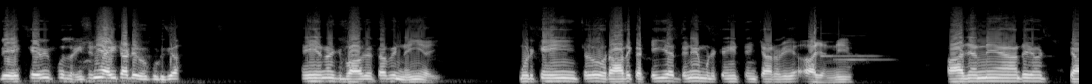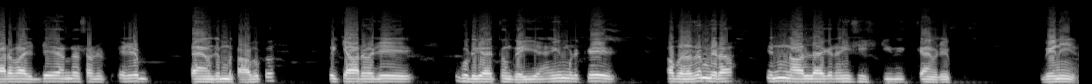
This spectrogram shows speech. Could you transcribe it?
ਵੇਖ ਕੇ ਵੀ ਭੁੱਲਣੀ ਤੇ ਨਹੀਂ ਆਈ ਤੁਹਾਡੇ ਕੋਲ ਗੁੜੀਆ। ਅਸੀਂ ਇਹਨਾਂ ਨੂੰ ਜਵਾਬ ਦਿੱਤਾ ਵੀ ਨਹੀਂ ਆਈ। ਮੁੜ ਕੇ ਅਸੀਂ ਚਲੋ ਰਾਤ ਕੱਟੀ ਆ, ਦਿਨੇ ਮੁੜ ਕੇ ਅਸੀਂ 3-4 ਵਜੇ ਆ ਜਾਂਦੇ ਆ ਆ ਜਾਂਦੇ ਆ ਤੇ 4 ਵਜੇ ਆਂਦਾ ਸਾਨੂੰ ਇਹਦੇ ਟਾਈਮ ਦੇ ਮੁਤਾਬਕ ਵੀ 4 ਵਜੇ ਗੁੜੀਆ ਇੱਥੋਂ ਗਈ ਹੈ ਅਸੀਂ ਮੁੜ ਕੇ ਆ ਬਰਦਰ ਮੇਰਾ, ਇਹਨੂੰ ਨਾਲ ਲੈ ਕੇ ਤੇ ਅਸੀਂ ਸੀਸੀਟੀਵੀ ਕੈਮਰੇ ਵੇਣੇ ਆ।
